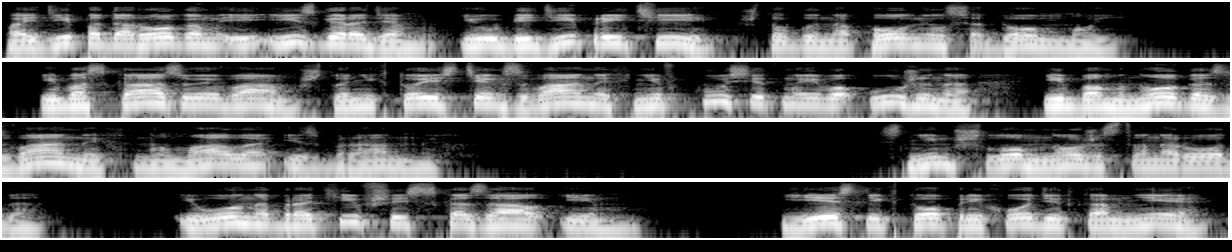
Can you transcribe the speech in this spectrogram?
«Пойди по дорогам и изгородям и убеди прийти, чтобы наполнился дом мой. Ибо сказываю вам, что никто из тех званых не вкусит моего ужина, ибо много званых, но мало избранных». С ним шло множество народа, и он, обратившись, сказал им, «Если кто приходит ко мне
